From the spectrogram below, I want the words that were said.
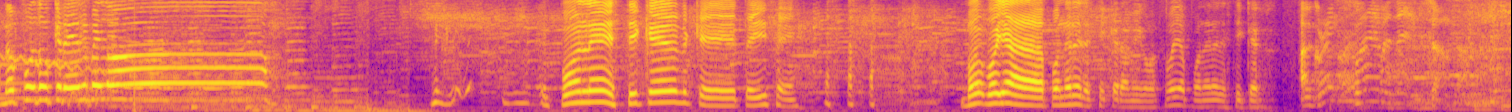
No puedo creérmelo. Ponle sticker que te hice. Voy voy a poner el sticker, amigos. Voy a poner el sticker. A great slam and then some.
